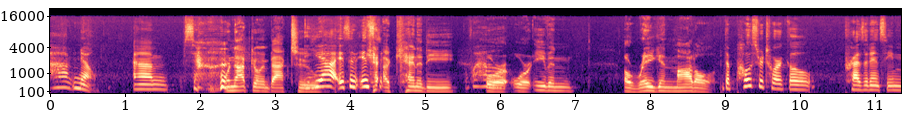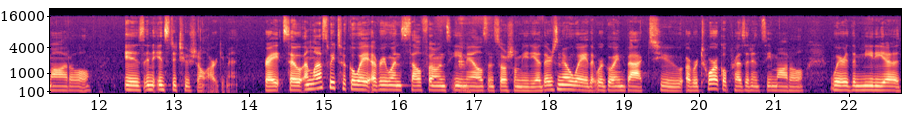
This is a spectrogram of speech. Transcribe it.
Um, no. Um, so We're not going back to yeah, it's an Ke a Kennedy well, or, or even a Reagan model. The post rhetorical presidency model is an institutional argument right? So unless we took away everyone's cell phones, emails, and social media, there's no way that we're going back to a rhetorical presidency model where the media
